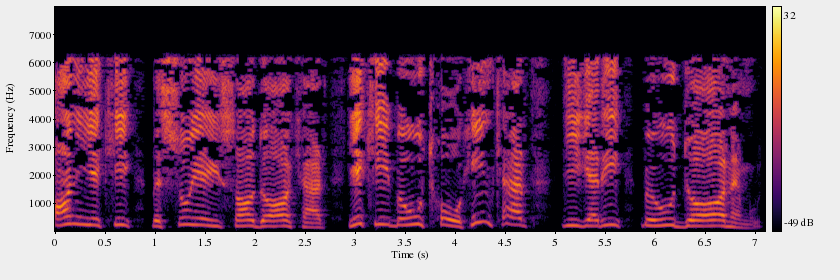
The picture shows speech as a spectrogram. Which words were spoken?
آن یکی به سوی عیسی دعا کرد. یکی به او توهین کرد دیگری به او دعا نمود.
